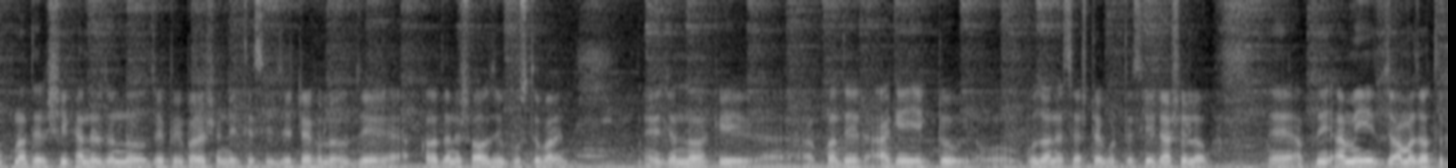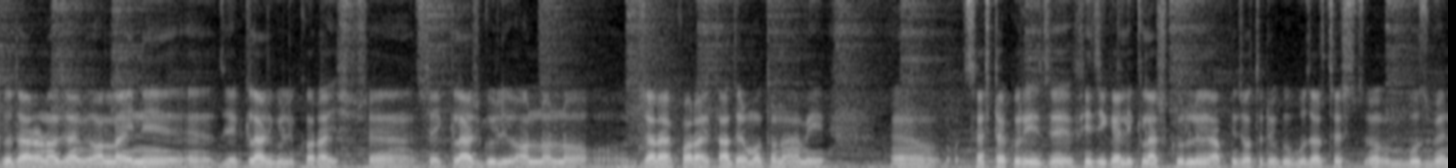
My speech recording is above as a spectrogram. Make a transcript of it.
আপনাদের শেখানোর জন্য যে প্রিপারেশন নিতেছি, যেটা হলো যে আপনারা যেন সহজে বুঝতে পারেন, এই জন্য আর কি আপনাদের আগেই একটু বোঝানোর চেষ্টা করতেছি। এটা আসলে আপনি, আমি আমার যতটুকু ধারণা যে আমি অনলাইনে যে ক্লাসগুলি করাই সেই ক্লাসগুলি অন্য অন্য যারা করায় তাদের মতো না। আমি চেষ্টা করি যে ফিজিক্যালি ক্লাস করলে আপনি যতটুকু বোঝার চেষ্টা বুঝবেন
